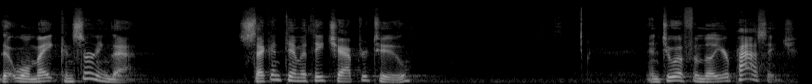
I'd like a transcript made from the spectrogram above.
that we'll make concerning that. 2 Timothy chapter 2 and to a familiar passage.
